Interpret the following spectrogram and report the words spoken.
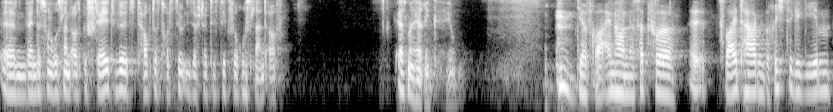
Ähm, wenn das von Russland aus bestellt wird, taucht das trotzdem in dieser Statistik für Russland auf. Erstmal Herr Rink. Jo. Ja, Frau Einhorn, es hat vor äh, zwei Tagen Berichte gegeben,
